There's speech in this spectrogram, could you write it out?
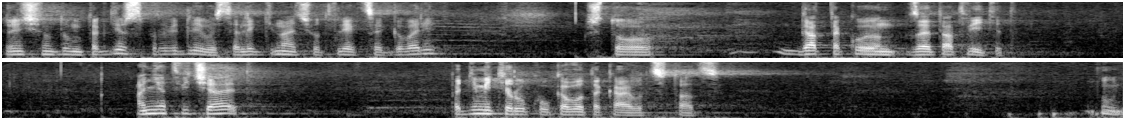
Женщина думает, а где же справедливость? Олег Геннадьевич вот в лекциях говорит, что гад такой, он за это ответит. А не отвечает. Поднимите руку, у кого такая вот ситуация. Ну,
